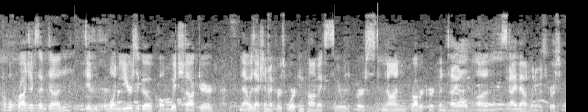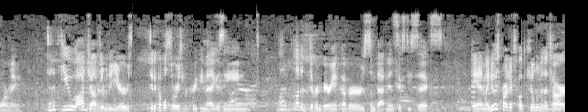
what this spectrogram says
A couple projects I've done. Did one years ago called Witch Doctor. That was actually my first work in comics. We were the first non Robert Kirkman title on Skybound when it was first forming. Done a few odd jobs over the years. Did a couple stories for Creepy Magazine. A lot of, a lot of different variant covers, some Batman 66. And my newest project is called Kill the Minotaur,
